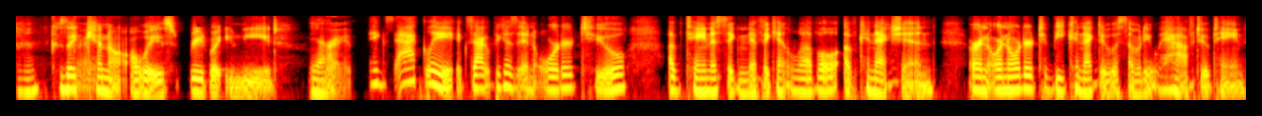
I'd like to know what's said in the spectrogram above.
mm-hmm. because they Right. cannot always read what you need. Yeah. Right. Exactly, exactly. Because in order to obtain a significant level of connection, or in, or in order to be connected with somebody, we have to obtain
